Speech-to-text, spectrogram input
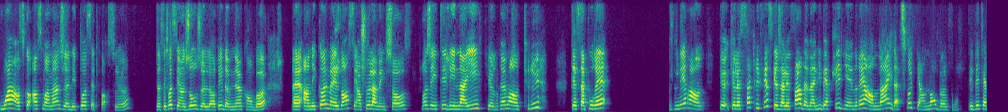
Moi, en tout cas, en ce moment, je n'ai pas cette force-là. Je ne sais pas si un jour je l'aurai de mener un combat. Euh, en école maison, c'est un peu la même chose. Moi, j'ai été des naïfs qui ont vraiment cru que ça pourrait venir en que, le sacrifice que j'allais faire de ma liberté viendrait en aide à ceux qui en ont besoin. Et j'étais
